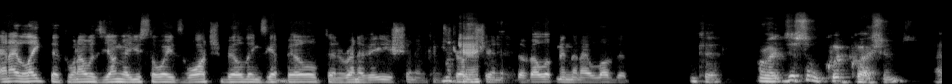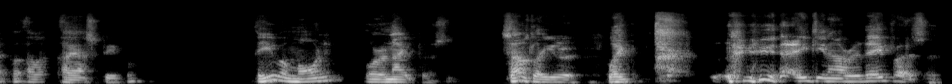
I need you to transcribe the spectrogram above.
and i liked it when i was young i used to always watch buildings get built and renovation and construction okay. and development and i loved it okay all right just some quick questions I, I, I ask people are you a morning or a night person sounds like you're like 18 hour a day person.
